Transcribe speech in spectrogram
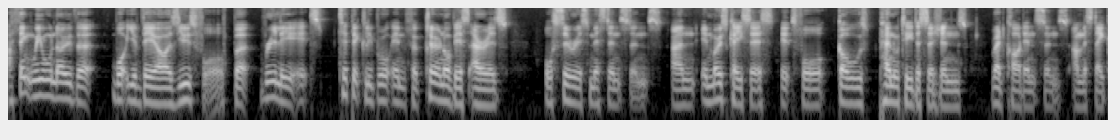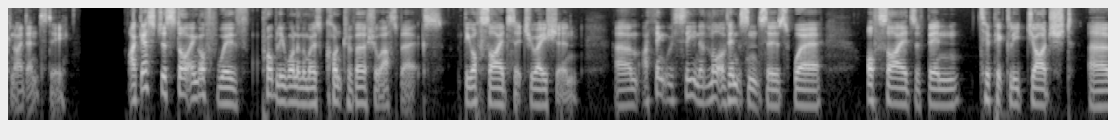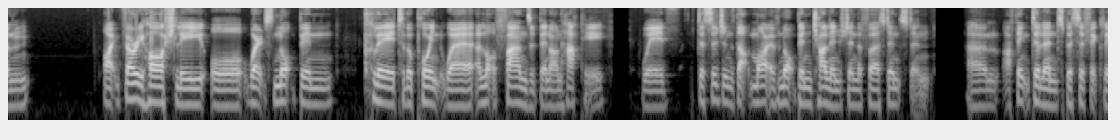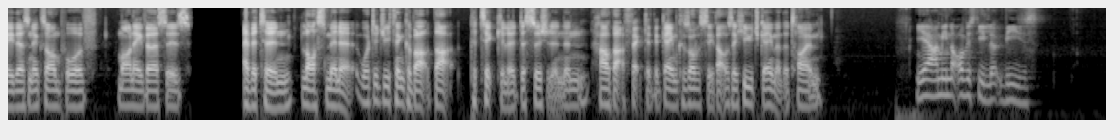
I think we all know that what your VAR is used for, but really it's typically brought in for clear and obvious errors or serious missed instance. And in most cases, it's for goals, penalty decisions, red card incidents, and mistaken identity. I guess just starting off with probably one of the most controversial aspects, the offside situation. Um, I think we've seen a lot of instances where offsides have been typically judged um, like very harshly, or where it's not been clear to the point where a lot of fans have been unhappy with decisions that might have not been challenged in the first instant. Um, I think Dylan specifically, there's an example of Mane versus Everton last minute. What did you think about that particular decision and how that affected the game? Because obviously that was a huge game at the time. Yeah, I mean, obviously, look, these.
